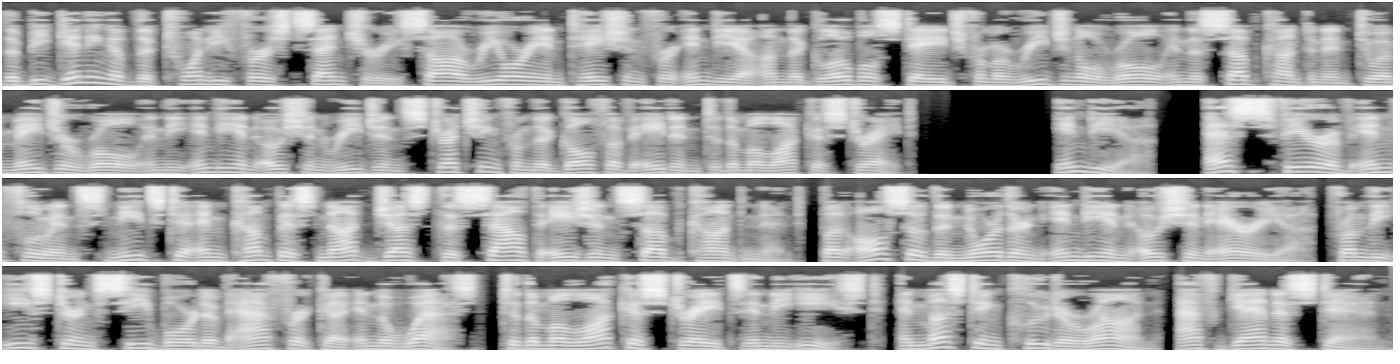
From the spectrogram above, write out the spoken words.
The beginning of the 21st century saw a reorientation for India on the global stage from a regional role in the subcontinent to a major role in the Indian Ocean region stretching from the Gulf of Aden to the Malacca Strait. India sphere of influence needs to encompass not just the South Asian subcontinent, but also the northern Indian Ocean area, from the eastern seaboard of Africa in the west, to the Malacca Straits in the east, and must include Iran, Afghanistan,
